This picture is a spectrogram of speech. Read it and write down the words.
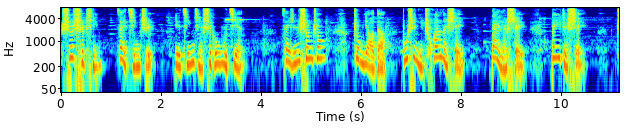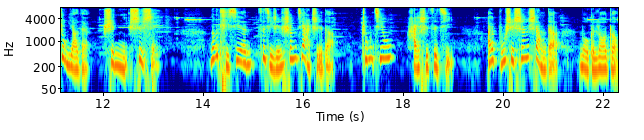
奢侈品再精致，也仅仅是个物件。在人生中，重要的不是你穿了谁，带了谁，背着谁，重要的是你是谁。能体现自己人生价值的，终究还是自己。而不是身上的某个 logo。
